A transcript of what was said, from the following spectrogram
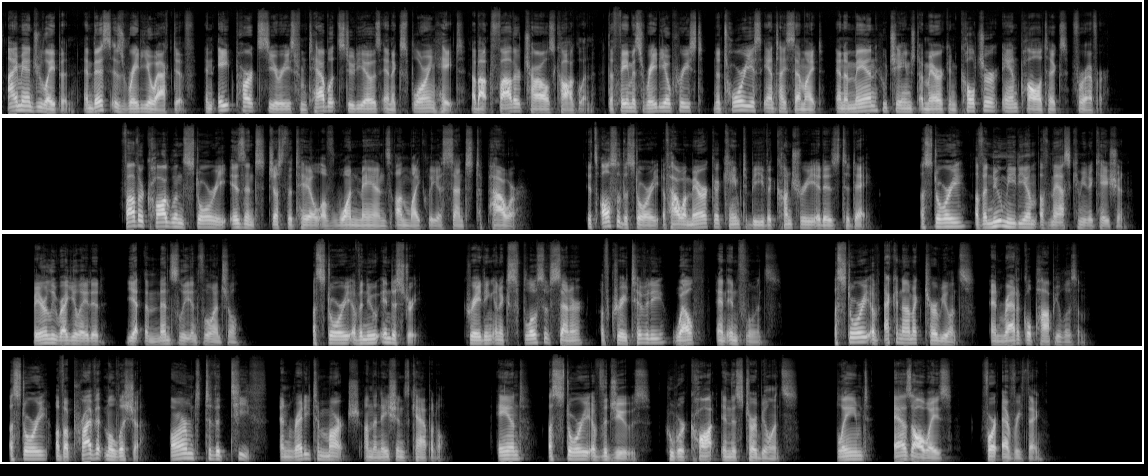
I'm Andrew Lapin, and this is Radioactive, an eight part series from Tablet Studios and Exploring Hate about Father Charles Coughlin, the famous radio priest, notorious anti Semite, and a man who changed American culture and politics forever. Father Coughlin's story isn't just the tale of one man's unlikely ascent to power. It's also the story of how America came to be the country it is today. A story of a new medium of mass communication, barely regulated, yet immensely influential. A story of a new industry, creating an explosive center of creativity, wealth, and influence. A story of economic turbulence and radical populism. A story of a private militia armed to the teeth and ready to march on the nation's capital. And a story of the Jews who were caught in this turbulence, blamed, as always, for everything.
